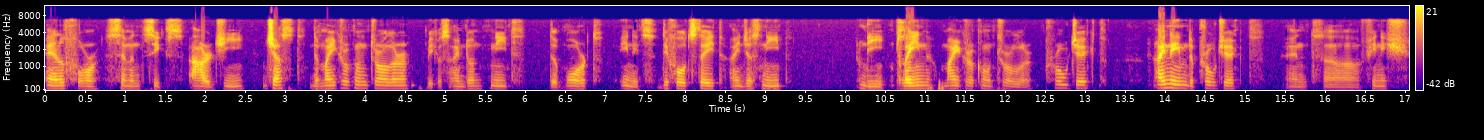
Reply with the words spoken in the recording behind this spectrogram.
L476RG, just the microcontroller because I don't need the board in its default state. I just need the plain microcontroller project. I name the project and uh, finish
